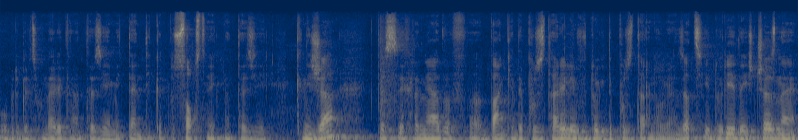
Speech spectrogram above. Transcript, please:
облигационерите на тези емитенти, като собственик на тези книжа. Те се съхраняват в банки депозитари или в други депозитарни организации. Дори да изчезне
